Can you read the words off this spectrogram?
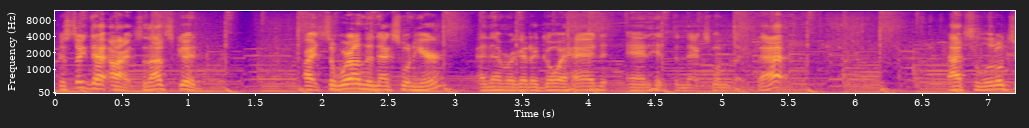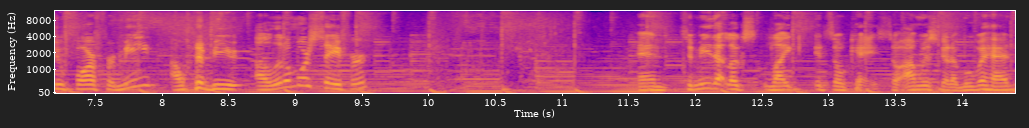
Just like that. All right, so that's good. All right, so we're on the next one here. And then we're going to go ahead and hit the next one like that. That's a little too far for me. I want to be a little more safer. And to me, that looks like it's okay. So I'm just going to move ahead.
